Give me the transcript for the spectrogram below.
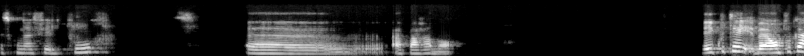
Est-ce qu'on a fait le tour? Apparemment. Écoutez, ben, en tout cas,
